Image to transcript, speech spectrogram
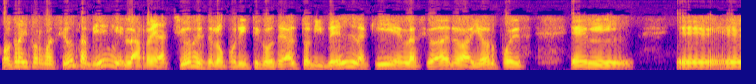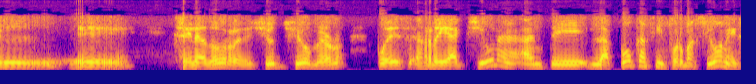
Otra información también, las reacciones de los políticos de alto nivel aquí en la ciudad de Nueva York, pues el, el senador Schumer pues reacciona ante las pocas informaciones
